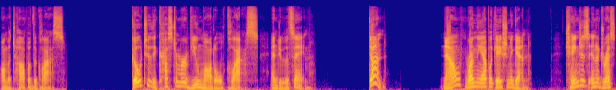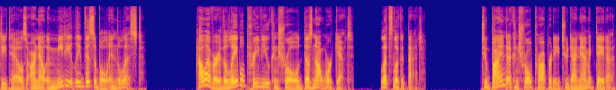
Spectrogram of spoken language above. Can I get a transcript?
on the top of the class. Go to the Customer View Model class and do the same. Done! Now run the application again. Changes in address details are now immediately visible in the list. However, the label preview control does not work yet. Let's look at that. To bind a control property to dynamic data,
